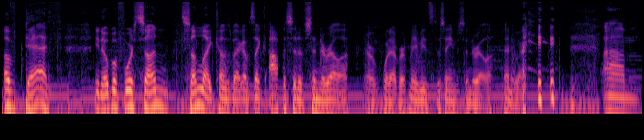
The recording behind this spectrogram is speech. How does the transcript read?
of death, you know, before sun sunlight comes back. It's like opposite of Cinderella or whatever. Maybe it's the same as Cinderella. Anyway, Um,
